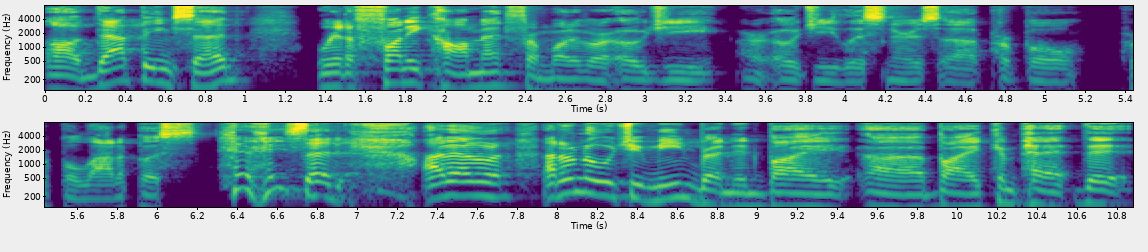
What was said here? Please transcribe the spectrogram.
Uh, that being said, we had a funny comment from one of our OG our OG listeners, uh, Purple Purple Latipus. he said, "I don't I don't know what you mean, Brendan, by uh, by compet the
